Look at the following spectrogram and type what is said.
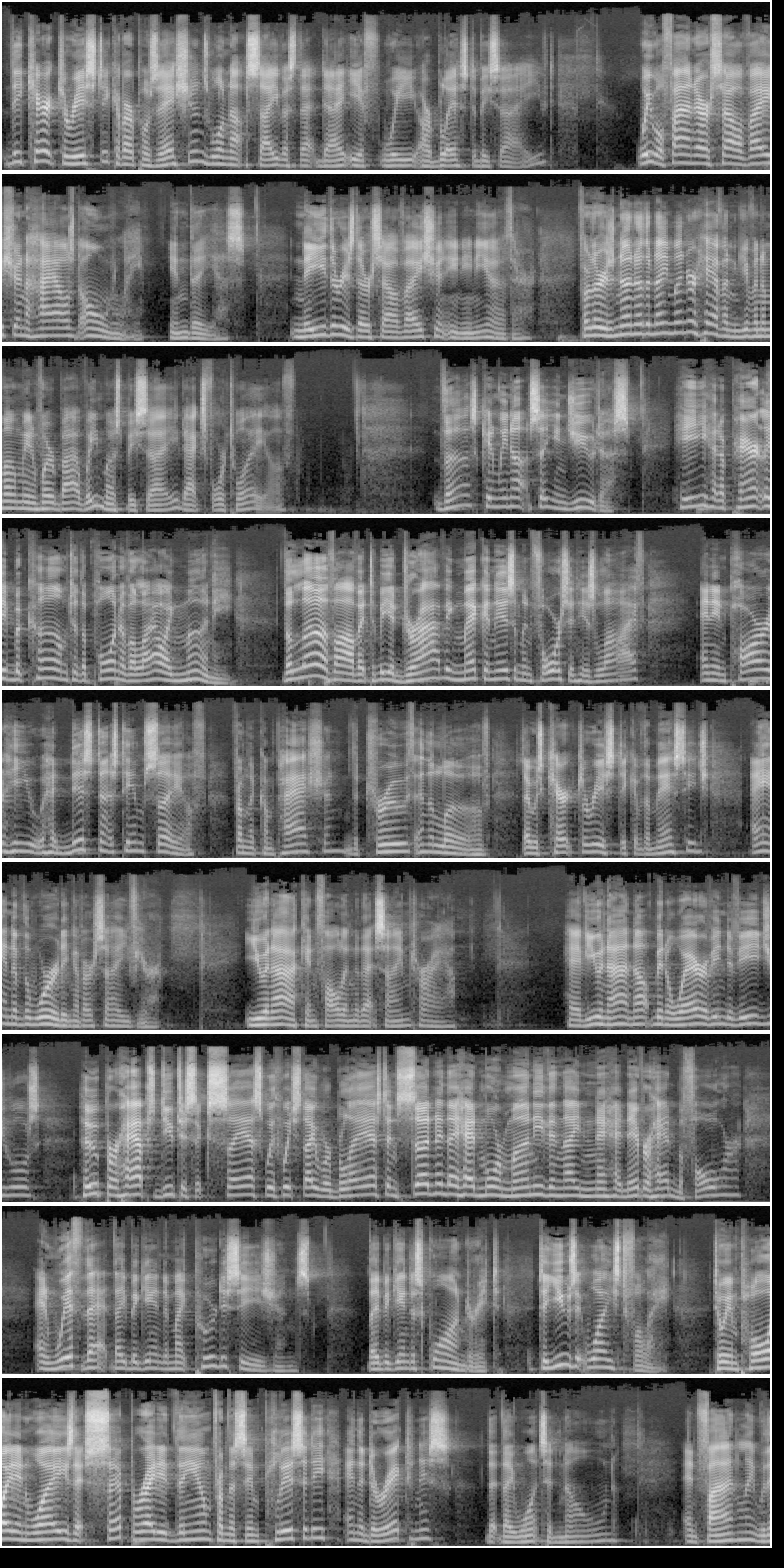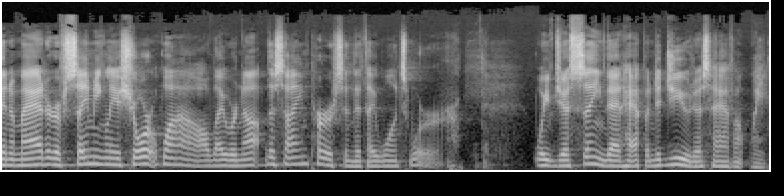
The characteristic of our possessions will not save us that day if we are blessed to be saved. We will find our salvation housed only in this. Neither is there salvation in any other. For there is none other name under heaven given among men whereby we must be saved. Acts 4.12 Thus can we not see in Judas, he had apparently become to the point of allowing money, the love of it to be a driving mechanism and force in his life, and in part he had distanced himself from the compassion, the truth, and the love that was characteristic of the message and of the wording of our Savior. You and I can fall into that same trap. Have you and I not been aware of individuals who, perhaps due to success with which they were blessed, and suddenly they had more money than they had never had before? And with that, they began to make poor decisions. They began to squander it to use it wastefully, to employ it in ways that separated them from the simplicity and the directness that they once had known. And finally, within a matter of seemingly a short while, they were not the same person that they once were. We've just seen that happen to Judas, haven't we?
